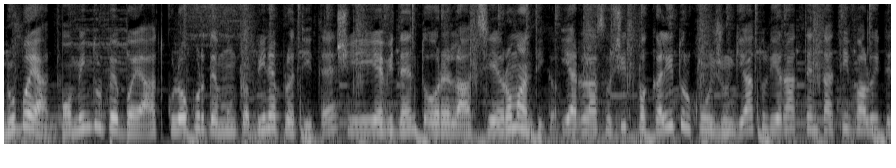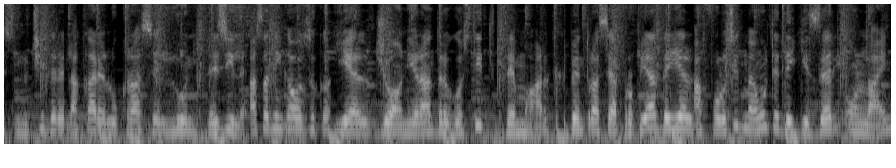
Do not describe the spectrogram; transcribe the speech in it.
nu băiat, omindu-l pe băiat cu locuri de muncă bine plătite și, evident, o relație romantică. Iar la sfârșit, păcălitul cu înjunghiatul era tentativa lui de sinucidere la care lucrase luni de zile. Asta din cauza că el, John, era îndrăgostit de Mark și pentru a se apropia de el a folosit mai multe deghizări online.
